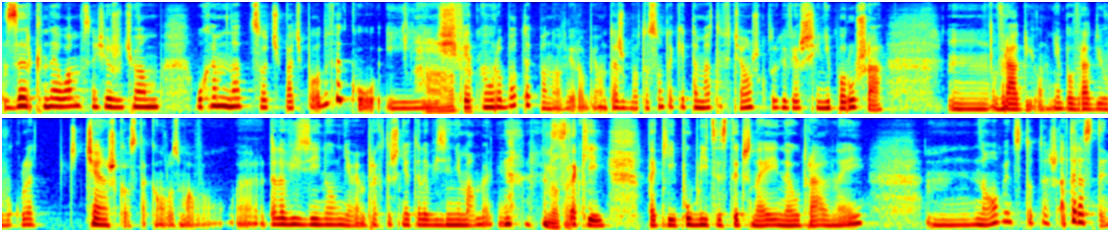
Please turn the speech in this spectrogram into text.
zerknęłam, w sensie rzuciłam uchem na co ćpać po odwyku i A, świetną tak. robotę panowie robią też, bo to są takie tematy wciąż, których wiesz się nie porusza um, w radiu, nie? bo w radiu w ogóle ciężko z taką rozmową. E, telewizji, no nie wiem, praktycznie telewizji nie mamy, nie? No z tak. takiej, takiej publicystycznej, neutralnej. Mm, no, więc to też. A teraz ty.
